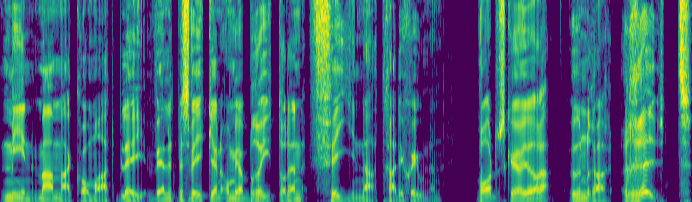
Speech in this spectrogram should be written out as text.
min mamma kommer att bli väldigt besviken om jag bryter den fina traditionen. Vad ska jag göra? Undrar Rut.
